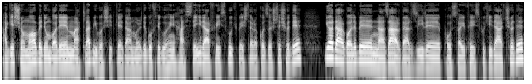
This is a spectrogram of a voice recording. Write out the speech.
اگه شما به دنبال مطلبی باشید که در مورد گفتگوهای هسته‌ای در فیسبوک به اشتراک گذاشته شده یا در قالب نظر در زیر پست های فیسبوکی درد شده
